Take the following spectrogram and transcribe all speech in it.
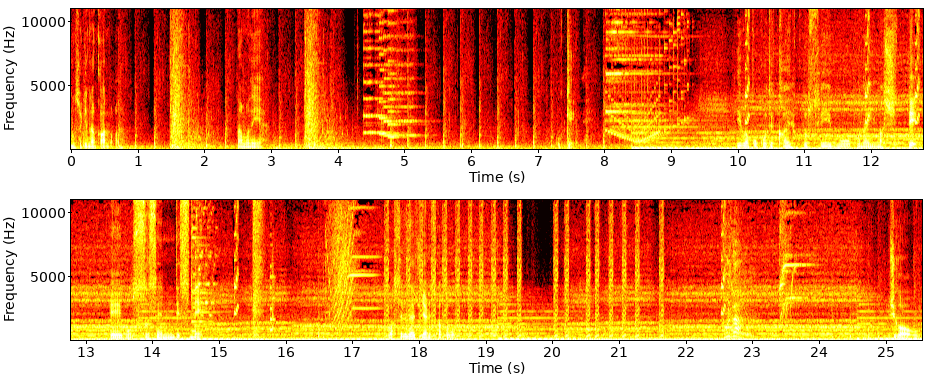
の先なんかあんのかな？なんもねえや。では、ここで回復とセーブを行いまして、えー、ボス戦ですね。忘れないうちにあれ使っとこう。これだよし、ゴー。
